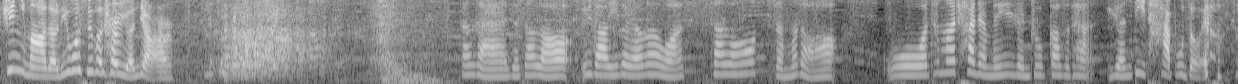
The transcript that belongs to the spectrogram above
去你妈的，离我水果摊远点儿！刚才在三楼遇到一个人问我三楼怎么走，我他妈差点没忍住告诉他原地踏步走呀。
